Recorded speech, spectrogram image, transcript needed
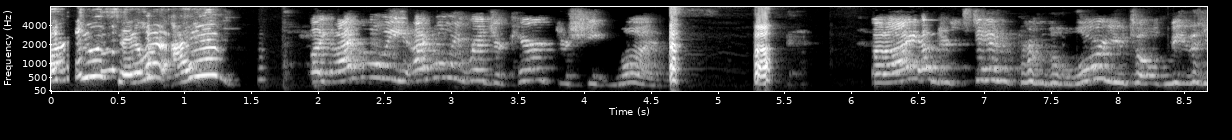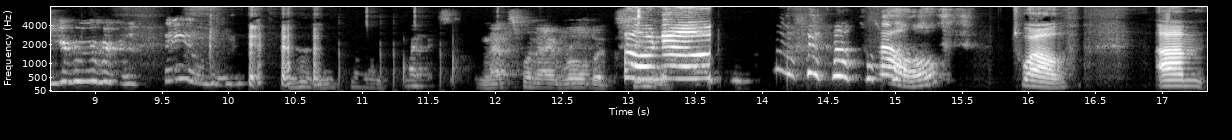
aren't you a sailor? I have Like I've only I've only read your character sheet once. but I understand from the lore you told me that you're a sailor. and that's when I rolled a two. oh no! 12. 12. Um,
